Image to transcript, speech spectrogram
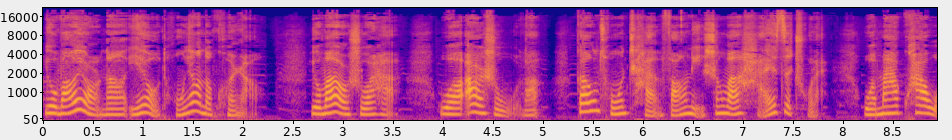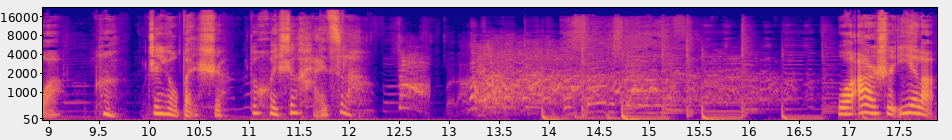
有网友呢也有同样的困扰。有网友说：“哈，我二十五了，刚从产房里生完孩子出来，我妈夸我，哼，真有本事，都会生孩子了。”我二十一了，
